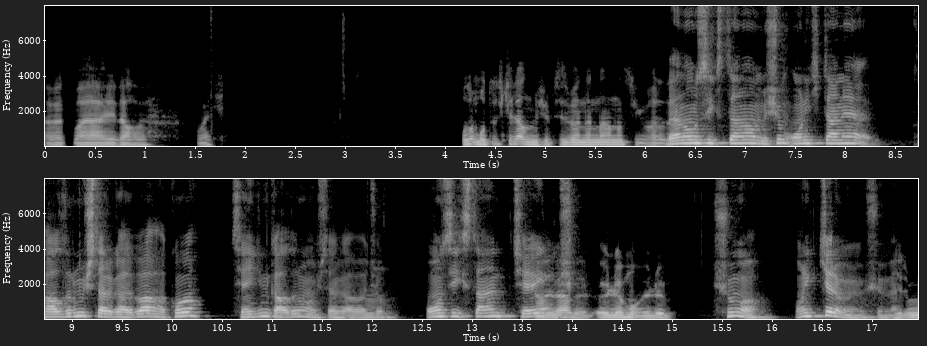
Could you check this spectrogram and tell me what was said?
Evet bayağı iyiydi abi. Vay. Oğlum 30 kill almışım. Siz benden daha nasıl yukarıda? Ben 18 tane almışım. 12 tane kaldırmışlar galiba Hako. Seninkini kaldırmamışlar galiba Hı. çok. 18 tane şeye Hayır gitmiş. abi ölüm o ölüm. Şu mu? 12 kere mi ölmüşüm ben? 20,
